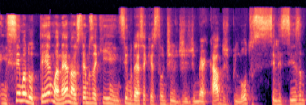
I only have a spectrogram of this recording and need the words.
em cima do tema, né? Nós temos aqui, em cima dessa questão de, de, de mercado de pilotos, season,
